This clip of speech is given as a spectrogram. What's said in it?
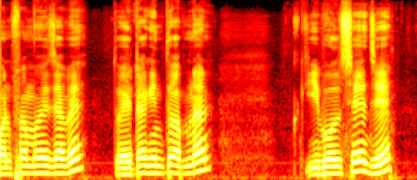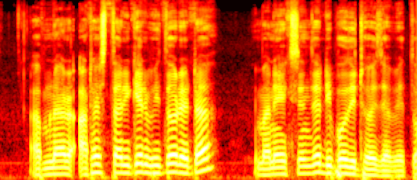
কনফার্ম হয়ে যাবে। তো এটা কিন্তু আপনার কি বলছে যে আপনার আঠাশ তারিখের ভিতর এটা মানে এক্সচেঞ্জে ডিপোজিট হয়ে যাবে। তো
